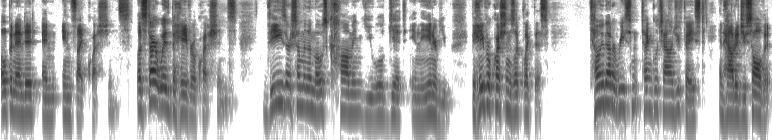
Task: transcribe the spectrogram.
open ended, and insight questions. Let's start with behavioral questions. These are some of the most common you will get in the interview. Behavioral questions look like this Tell me about a recent technical challenge you faced and how did you solve it?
